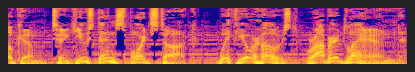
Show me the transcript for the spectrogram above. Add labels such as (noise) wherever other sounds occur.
Welcome to Houston Sports Talk with your host, Robert Land.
